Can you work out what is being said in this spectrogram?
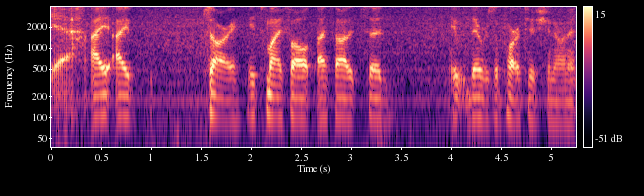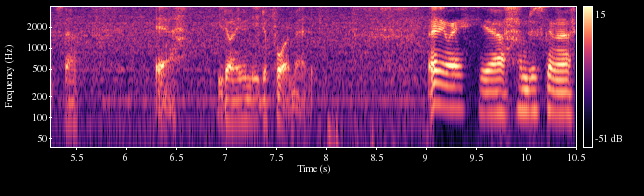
yeah, I, I, sorry, it's my fault. I thought it said it, there was a partition on it, so yeah, you don't even need to format it. Anyway, yeah, I'm just gonna,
